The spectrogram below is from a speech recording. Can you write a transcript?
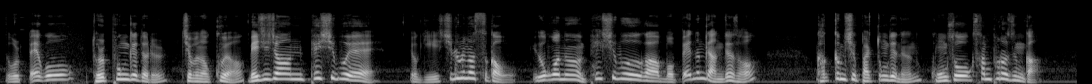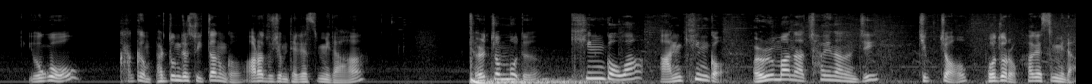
이걸 빼고 돌풍개들을 집어넣고요. 매지전 passive에 여기 실루나스 가오. 요거는 passive가 뭐 빼는 게 안 돼서 가끔씩 발동되는 공속 3% 증가. 요거 가끔 발동될 수 있다는 거 알아두시면 되겠습니다. 결전 모드 킨 거와 안 킨 거 얼마나 차이 나는지 직접 보도록 하겠습니다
